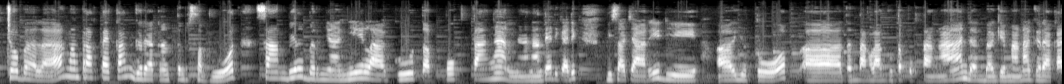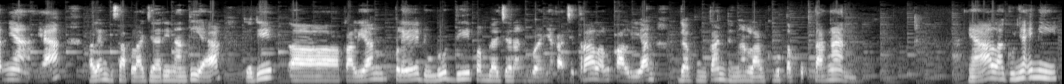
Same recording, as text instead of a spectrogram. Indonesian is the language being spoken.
Cobalah mempraktekkan gerakan tersebut sambil bernyanyi lagu tepuk tangan. Nah, nanti adik-adik bisa cari di uh, YouTube uh, tentang lagu tepuk tangan dan bagaimana gerakannya ya. Kalian bisa pelajari nanti ya. Jadi uh, kalian play dulu di pembelajaran duanya Kak Citra lalu kalian gabungkan dengan lagu tepuk tangan. Ya, lagunya ini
